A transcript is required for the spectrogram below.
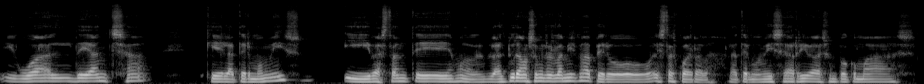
igual de ancha que la Thermomix, y bastante, bueno, la altura más o menos la misma, pero esta es cuadrada. La Thermomix arriba es un poco más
